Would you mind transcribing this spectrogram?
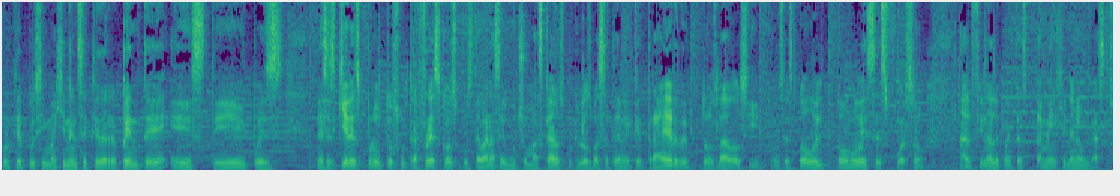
Porque pues imagínense que de repente este pues si quieres productos ultra frescos, pues te van a ser mucho más caros porque los vas a tener que traer de otros lados y entonces todo, el, todo ese esfuerzo al final de cuentas también genera un gasto.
